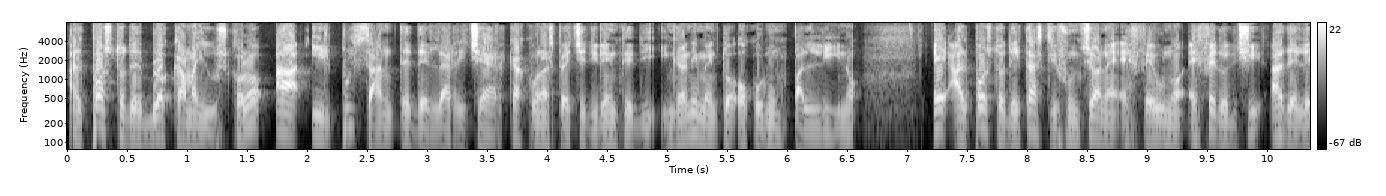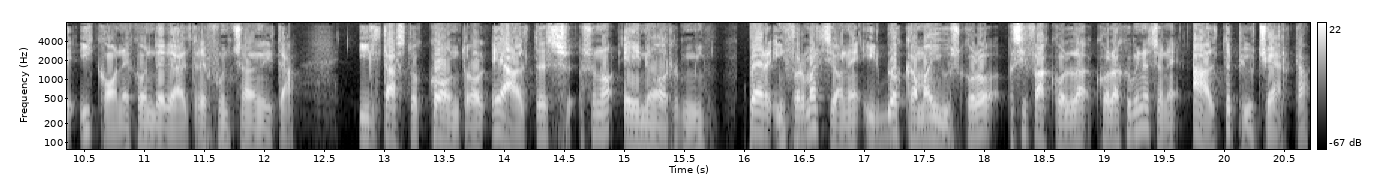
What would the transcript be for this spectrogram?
Al posto del blocca maiuscolo ha il pulsante della ricerca con una specie di lente di ingrandimento o con un pallino e al posto dei tasti funzione F1 e F12 ha delle icone con delle altre funzionalità. Il tasto CTRL e ALT sono enormi. Per informazione, il blocco maiuscolo si fa con la, con la, combinazione Alt più cerca.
